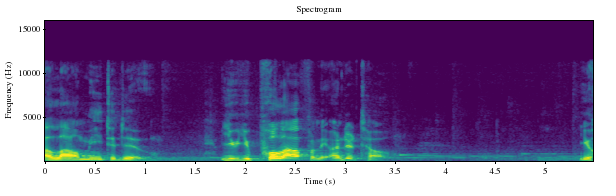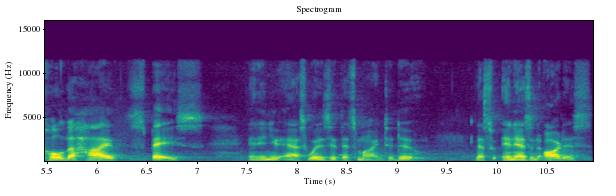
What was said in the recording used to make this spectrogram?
allow me to do? You, you pull out from the undertow. You hold a high space, and then you ask, what is it that's mine to do? That's, and as an artist,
